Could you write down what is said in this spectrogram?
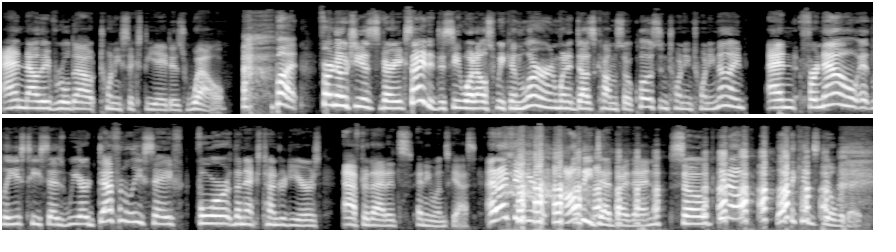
And now they've ruled out 2068 as well. but Farnocchia is very excited to see what else we can learn when it does come so close in 2029. And for now, at least, he says we are definitely safe for the next hundred years. After that, it's anyone's guess. And I figure I'll be dead by then. So, you know, let the kids deal with it.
